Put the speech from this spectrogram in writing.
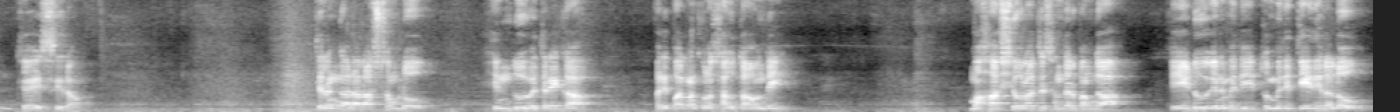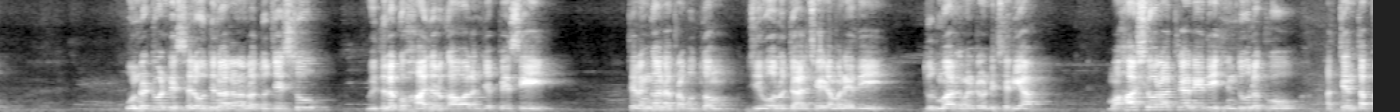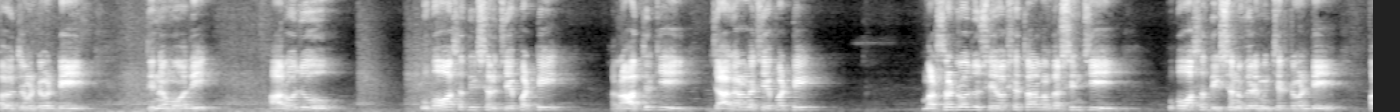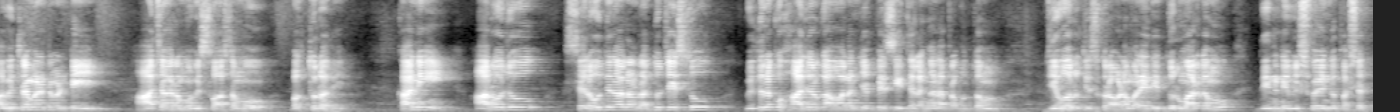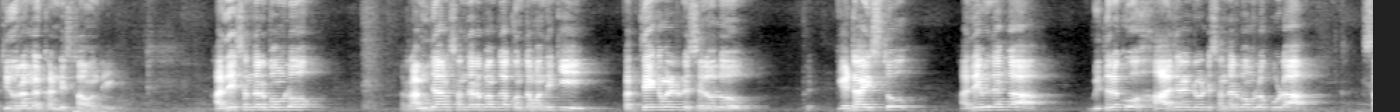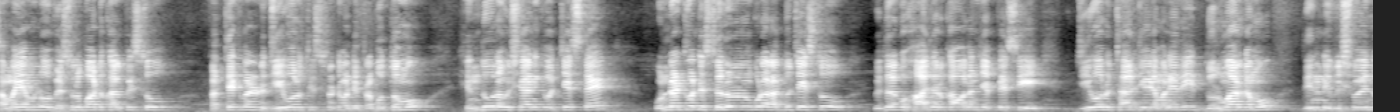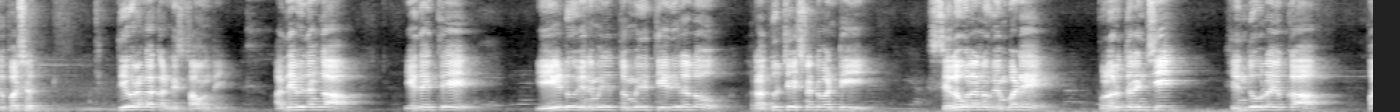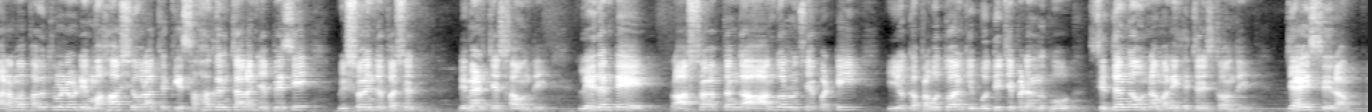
జై శ్రీరామ్. తెలంగాణ రాష్ట్రంలో హిందూ వ్యతిరేక పరిపాలన కొనసాగుతూ ఉంది. మహాశివరాత్రి సందర్భంగా ఏడు ఎనిమిది తొమ్మిది తేదీలలో ఉన్నటువంటి సెలవు దినాలను రద్దు చేస్తూ విధులకు హాజరు కావాలని చెప్పేసి తెలంగాణ ప్రభుత్వం జీవోలు జారీ చేయడం అనేది దుర్మార్గమైనటువంటి చర్య. మహాశివరాత్రి అనేది హిందువులకు అత్యంత పవిత్రమైనటువంటి దినము అది. ఆ రోజు ఉపవాస దీక్షలు చేపట్టి రాత్రికి జాగరణ చేపట్టి మరుసటి రోజు శైవక్షేత్రాలను దర్శించి ఉపవాస దీక్షను విరమించినటువంటి పవిత్రమైనటువంటి ఆచారము విశ్వాసము భక్తులది. కానీ ఆ రోజు సెలవు దినాలను రద్దు చేస్తూ విధులకు హాజరు కావాలని చెప్పేసి తెలంగాణ ప్రభుత్వం జీవోలు తీసుకురావడం అనేది దుర్మార్గము. దీనిని విశ్వ హిందూ పరిషత్ తీవ్రంగా ఖండిస్తూ ఉంది. అదే సందర్భంలో రంజాన్ సందర్భంగా కొంతమందికి ప్రత్యేకమైనటువంటి సెలవులు కేటాయిస్తూ అదేవిధంగా విధులకు హాజరైనటువంటి సందర్భంలో కూడా సమయంలో వెసులుబాటు కల్పిస్తూ ప్రత్యేకమైనటువంటి జీవోలు తీసుకున్నటువంటి ప్రభుత్వము హిందువుల విషయానికి వచ్చేస్తే ఉన్నటువంటి సెలవులను కూడా రద్దు చేస్తూ విధులకు హాజరు కావాలని చెప్పేసి జీవోలు ఛార్జ్ చేయడం అనేది దుర్మార్గము. దీనిని విశ్వ హిందూ పరిషత్ తీవ్రంగా ఖండిస్తూ ఉంది. అదేవిధంగా ఏదైతే ఏడు ఎనిమిది తొమ్మిది తేదీలలో రద్దు చేసినటువంటి సెలవులను వెంబడే పునరుద్ధరించి హిందువుల యొక్క పరమ పవిత్రమైనటువంటి మహాశివరాత్రికి సహకరించాలని చెప్పేసి విశ్వ హిందూ పరిషత్ డిమాండ్ చేస్తూ ఉంది. లేదంటే రాష్ట్ర వ్యాప్తంగా ఆందోళన చేపట్టి ఈ యొక్క ప్రభుత్వానికి బుద్ధి చెప్పేందుకు సిద్ధంగా ఉన్నామని హెచ్చరిస్తోంది. జై శ్రీరామ్.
